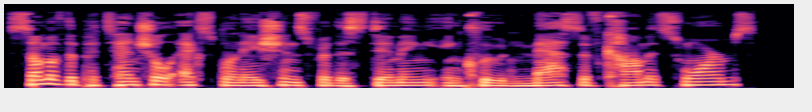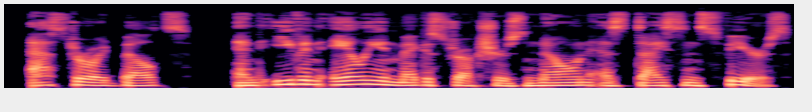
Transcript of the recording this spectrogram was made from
Some of the potential explanations for this dimming include massive comet swarms, asteroid belts, and even alien megastructures known as Dyson spheres,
